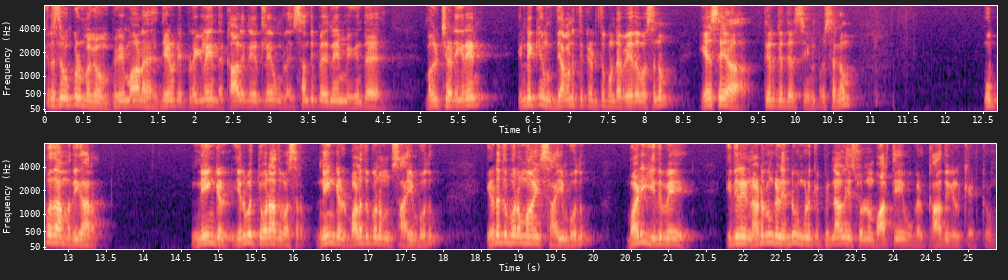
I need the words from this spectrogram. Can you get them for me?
கிறிஸ்துவுக்குள் மிகவும் பிரியமான தேவனுடைய பிள்ளைகளே இந்த காலை நேரத்திலே உங்களை சந்திப்பதிலே மிகுந்த மகிழ்ச்சி அடைகிறேன். இன்றைக்கும் தியானத்துக்கு எடுத்துக்கொண்ட வேதவசனம் ஏசையா தீர்க்கதரிசியின் புஸ்தகம் முப்பதாம் அதிகாரம். நீங்கள் இருபத்தி ஓராவது வசனம் நீங்கள் வலதுபுறம் சாயும் போதும் இடதுபுறமாய் சாயும் போதும் வழி இதுவே இதிலே நடுவுங்கள் என்று உங்களுக்கு பின்னாலே சொல்லும் வார்த்தையை உங்கள் காதுகள் கேட்கும்.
